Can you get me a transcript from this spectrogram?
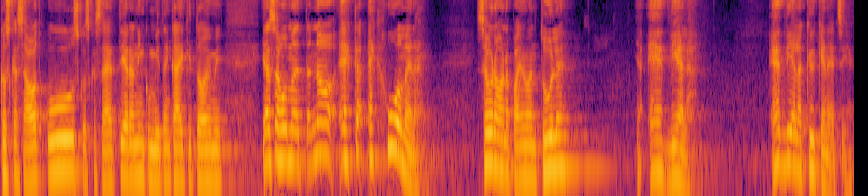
Koska sä oot uusi, koska sä et tiedä niin kuin, miten kaikki toimii. Ja sä huomaat, että no ehkä, ehkä huomenna. Seuraavana päivänä tulee ja et vielä. Et vielä kykeneet siihen.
